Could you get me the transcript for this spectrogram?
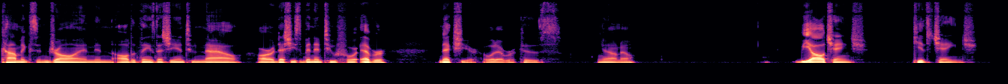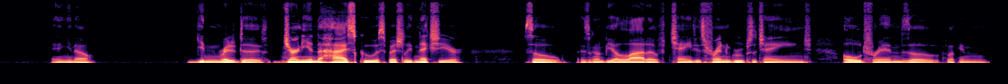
comics and drawing and all the things that she's into now, or that she's been into forever next year or whatever. Because I don't know. We all change. Kids change. And, you know, getting ready to journey into high school, especially next year. So there's going to be a lot of changes. Friend groups will change. Old friends will fucking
